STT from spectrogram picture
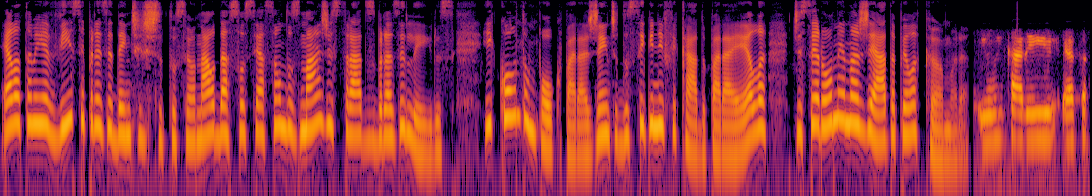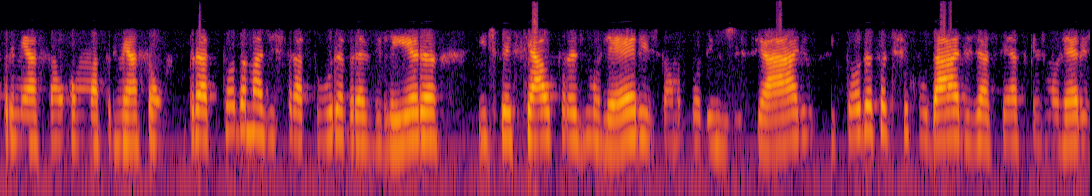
Ela também é vice-presidente institucional da Associação dos Magistrados Brasileiros e conta um pouco para a do significado para ela de ser homenageada pela Câmara. Eu encarei essa premiação como uma premiação para toda a magistratura brasileira, em especial para as mulheres que estão no Poder Judiciário, e toda essa dificuldade de acesso que as mulheres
